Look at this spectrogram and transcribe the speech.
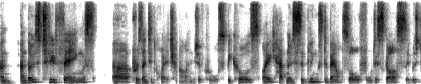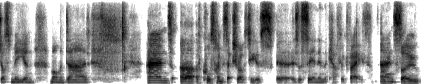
and and those two things uh, presented quite a challenge, of course, because I had no siblings to bounce off or discuss. It was just me and mum and dad. And uh, of course, homosexuality is uh, is a sin in the Catholic faith, and so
